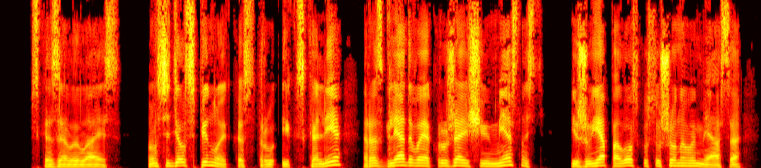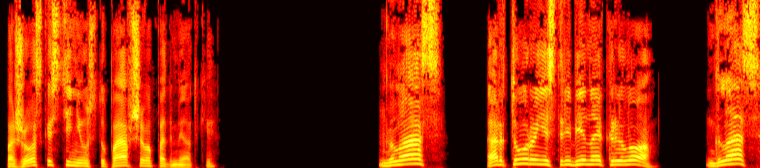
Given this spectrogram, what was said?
— сказал Илаис. Он сидел спиной к костру и к скале, разглядывая окружающую местность и жуя полоску сушеного мяса, по жесткости не уступавшего подметке. «Глаз Артура Ястребиное крыло! Глаз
